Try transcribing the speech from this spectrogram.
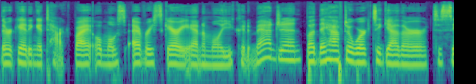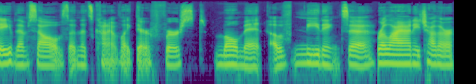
They're getting attacked by almost every scary animal you could imagine, but they have to work together to save themselves. And that's kind of like their first moment of needing to rely on each other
